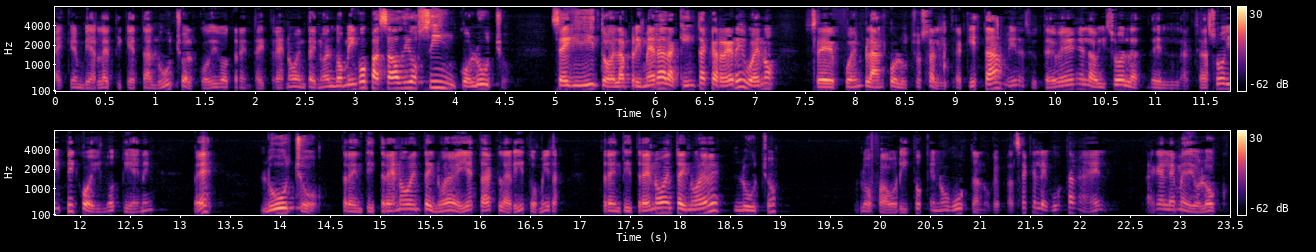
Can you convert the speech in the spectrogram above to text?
hay que enviar la etiqueta Lucho, el código 3399. El domingo pasado dio cinco Lucho, seguidito, de la primera a la quinta carrera y bueno, se fue en blanco Lucho Salitre. Aquí está, miren, si ustedes ven el aviso del hachazo hípico, ahí lo tienen. ¿Ves? Lucho, 3399, ahí está clarito, mira. 3399, Lucho, los favoritos que no gustan. Lo que pasa es que le gustan a él. que él medio loco.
